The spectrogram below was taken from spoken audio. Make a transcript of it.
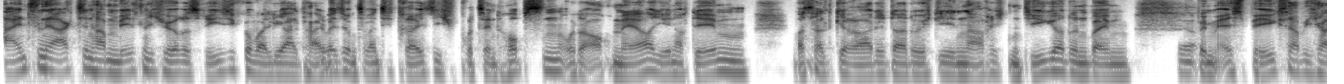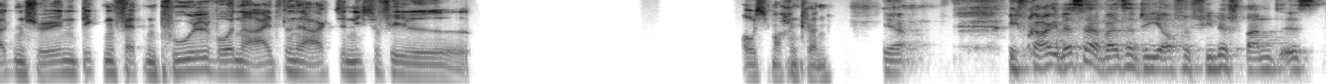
einzelne Aktien haben wesentlich höheres Risiko, weil die halt teilweise um 20, 30 Prozent hopsen oder auch mehr, je nachdem, was halt gerade da durch die Nachrichten tigert. Und beim, ja. beim SPX habe ich halt einen schönen, dicken, fetten Pool, wo eine einzelne Aktie nicht so viel ausmachen kann. Ja, ich frage deshalb, weil es natürlich auch für viele spannend ist.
